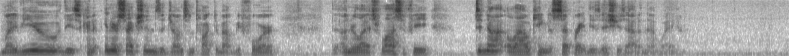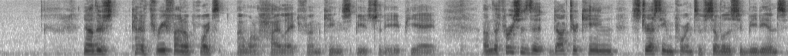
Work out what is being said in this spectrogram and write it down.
my view, these kind of intersections that Johnson talked about before, that underlies philosophy, did not allow King to separate these issues out in that way. Now, there's kind of three final points I want to highlight from King's speech to the APA. Um, the first is that Dr. King stressed the importance of civil disobedience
